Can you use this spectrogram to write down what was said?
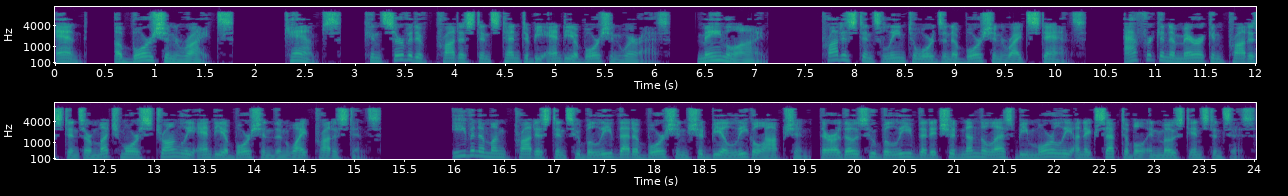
and «abortion rights» camps. Conservative Protestants tend to be anti-abortion whereas «mainline» Protestants lean towards an abortion rights stance. African American Protestants are much more strongly anti-abortion than white Protestants. Even among Protestants who believe that abortion should be a legal option, there are those who believe that it should nonetheless be morally unacceptable in most instances.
